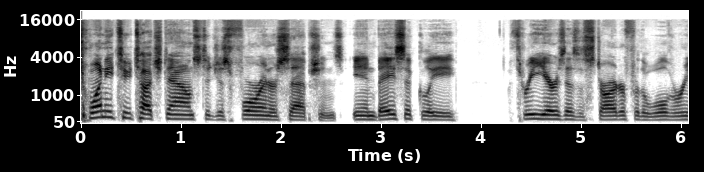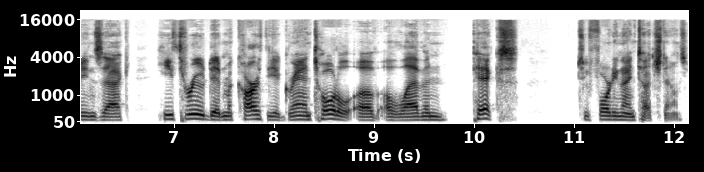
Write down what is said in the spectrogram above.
22 touchdowns to just four interceptions in basically three years as a starter for the Wolverines. Zach he threw did McCarthy a grand total of 11 picks to 49 touchdowns.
